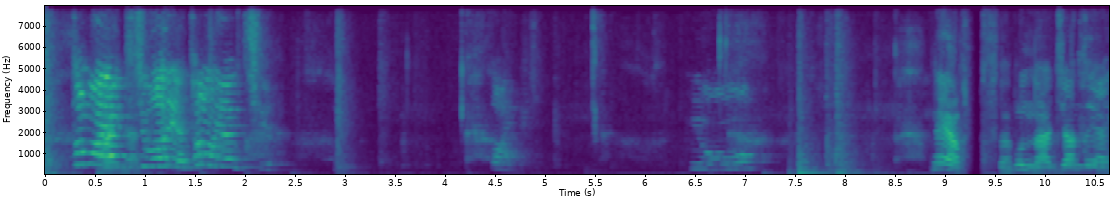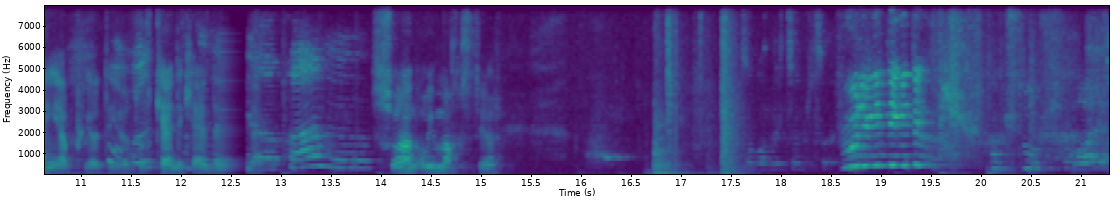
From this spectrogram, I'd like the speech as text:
Tam ayak Aynen. içi var ya tam ayak içi. Vay. Ya. Ne yapsın? Bunlar canlı yayın yapıyor diyordur kendi kendine. Şu an uyumak istiyor. Böyle gitti gitti. Uçtu uçtu var ya.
